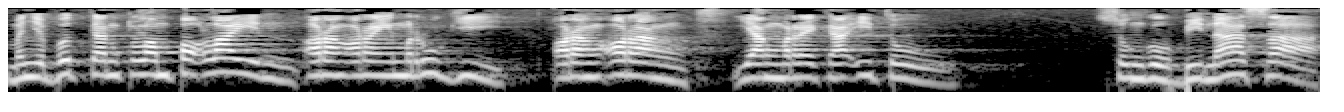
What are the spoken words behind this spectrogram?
menyebutkan kelompok lain orang-orang yang merugi, orang-orang yang mereka itu sungguh binasa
